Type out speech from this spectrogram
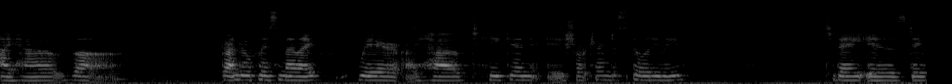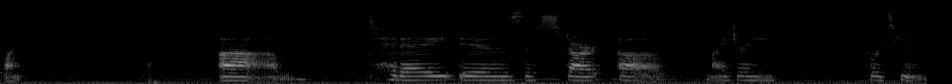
I have uh, gotten to a place in my life where I have taken a short term disability leave. Today is day one. Um, today is the start of my journey towards healing.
